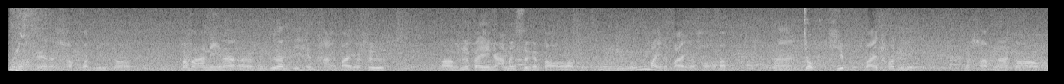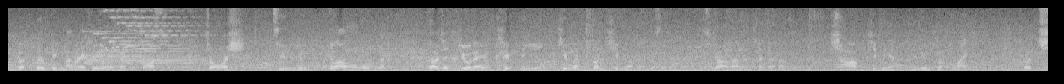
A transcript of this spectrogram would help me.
โอเคนะครับวันนี้ก็ประมาณนี้นะเพื่อนๆที่เห็นหายไปก็คือเอ่อเพื่อนๆไปงานหนังสือกันต่อแล้วว่าผม ไม่จะไปก็ขอแบบมาจบคลิปไว้เท่านี้นะครับนะก็ผมก็ปลื้มปิ่มมากเลยคือให้พี่จอร์จจอร์จถือกล้องของผมนะแล้วจะอยู่ในคลิปนี้คลิปเมื่อต้นคลิปเหรอผมรู้สึกว่าสุดยอดมากนะถ้าเกิดแบบชอบคลิปนี้อย่าลืมกดไลค์กดแช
